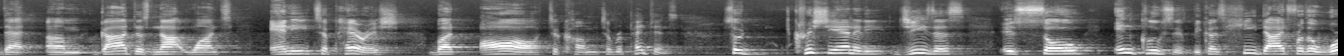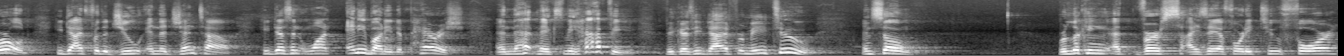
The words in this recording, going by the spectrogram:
that um, God does not want any to perish, but all to come to repentance. So, Christianity, Jesus, is so inclusive because he died for the world. He died for the Jew and the Gentile. He doesn't want anybody to perish. And that makes me happy because he died for me too. And so we're looking at verse Isaiah 42 4,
